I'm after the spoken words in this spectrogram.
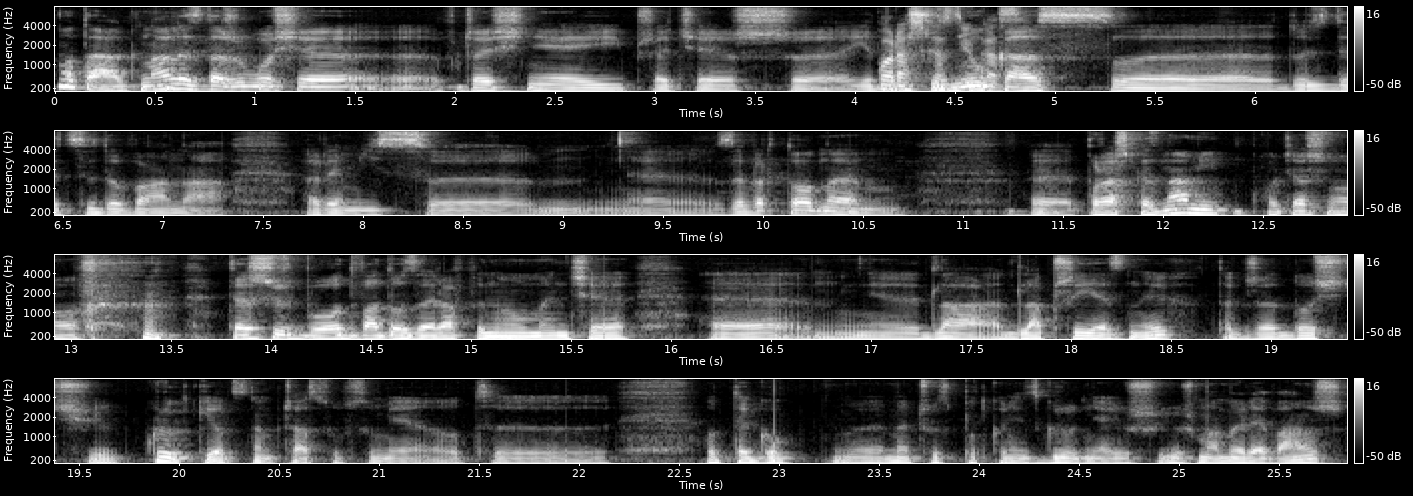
No tak, no ale zdarzyło się e, wcześniej przecież e, jednak z Newcastle. Dość zdecydowana, remis z Evertonem, E, porażka z nami, chociaż no, też już było 2 do 0 w pewnym momencie e, dla, dla przyjezdnych, także dość krótki odstęp czasu w sumie od, e, od tego meczu spod koniec grudnia już, już mamy rewanż.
